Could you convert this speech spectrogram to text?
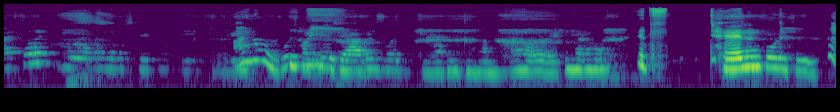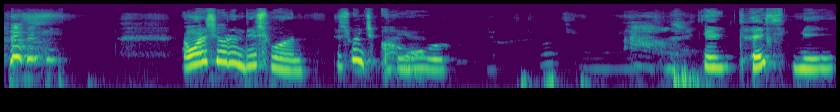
I feel like we're only going to stay till 8.30. I know. What But your dad is like drunk on hell right now. It's 10. 43. I want to show them this one. This one's cool. Don't touch me.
